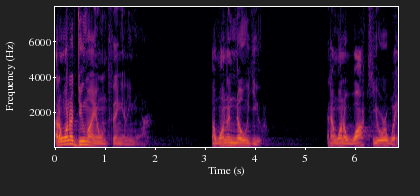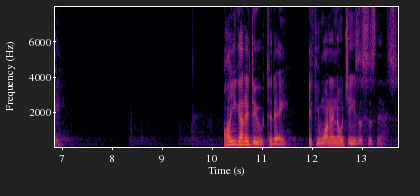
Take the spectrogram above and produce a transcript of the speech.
I don't want to do my own thing anymore. I want to know you. And I want to walk your way. All you got to do today, if you want to know Jesus, is this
